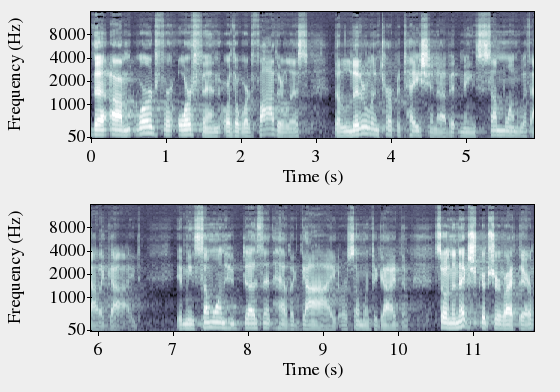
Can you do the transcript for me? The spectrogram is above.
The um, word for orphan or the word fatherless, the literal interpretation of it means someone without a guide. It means someone who doesn't have a guide or someone to guide them. So in the next scripture right there,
